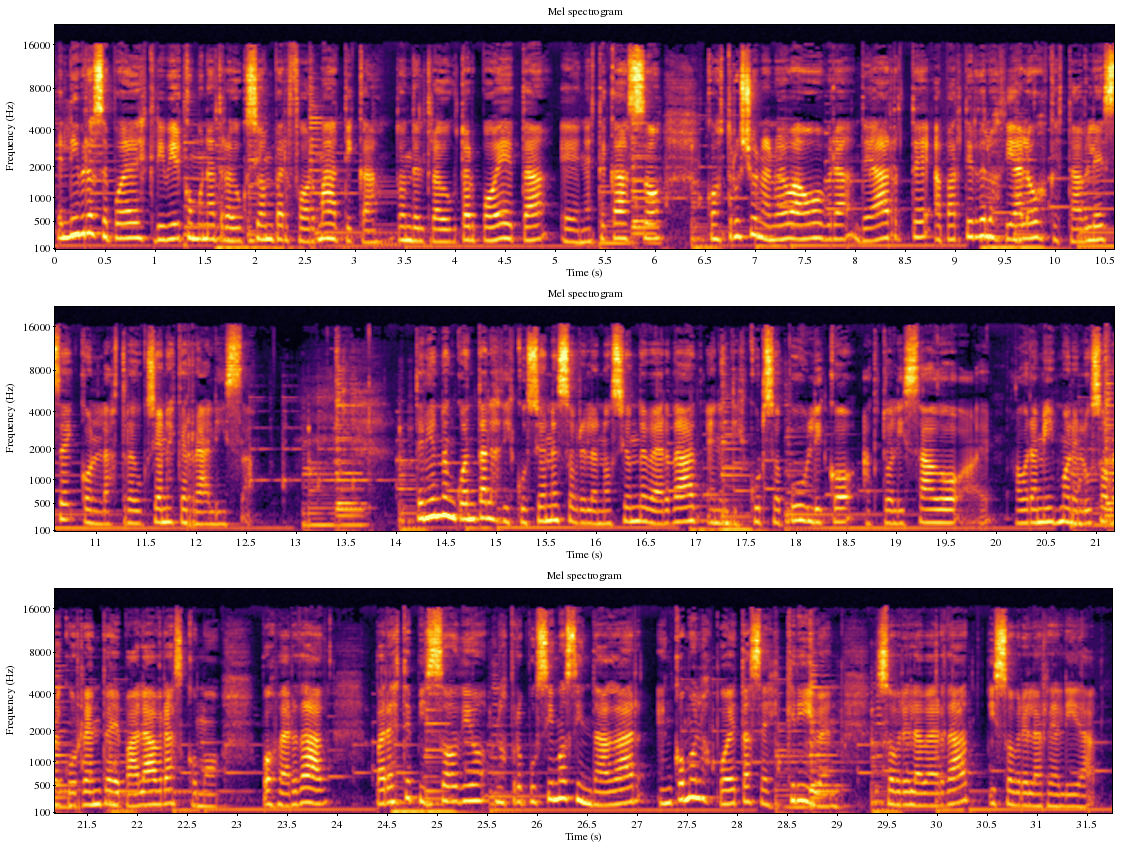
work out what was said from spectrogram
El libro se puede describir como una traducción performática, donde el traductor poeta, en este caso, construye una nueva obra de arte a partir de los diálogos que establece con las traducciones que realiza. Teniendo en cuenta las discusiones sobre la noción de verdad en el discurso público, actualizado eh, ahora mismo en el uso recurrente de palabras como posverdad, para este episodio nos propusimos indagar en cómo los poetas escriben sobre la verdad y sobre la realidad.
